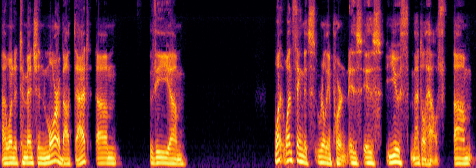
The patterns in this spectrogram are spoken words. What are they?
I wanted to mention more about that. Um, the um, one one thing that's really important is is youth mental health. Um,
